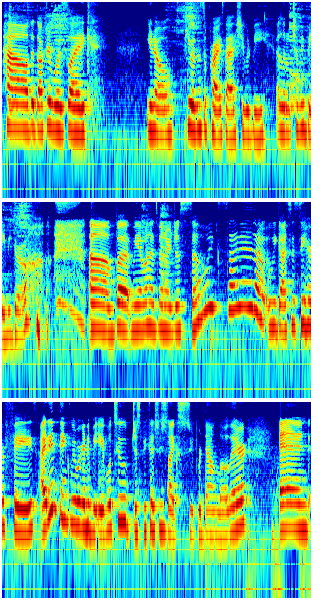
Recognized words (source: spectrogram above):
How the doctor was like, you know, he wasn't surprised that she would be a little chubby baby girl. um, but me and my husband are just so excited that we got to see her face. I didn't think we were gonna be able to just because she's like super down low there. And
